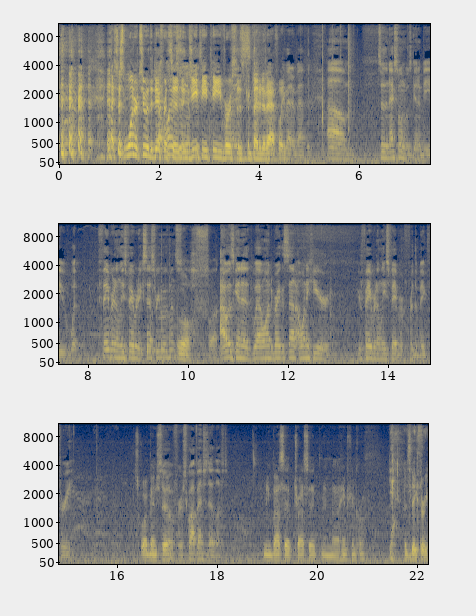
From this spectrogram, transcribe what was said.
that's just one or two of the Yeah, one or two differences of in differences. GPP versus competitive athlete. Competitive athlete. Um, so the next one was going to be what favorite and least favorite accessory movements. Oh fuck! I was gonna. Well, I wanted to break this down. I want to hear your favorite and least favorite for the big three. Squat bench, So for squat, bench, deadlift. I mean bicep, tricep, and uh, hamstring curl. Yeah. That's big three.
